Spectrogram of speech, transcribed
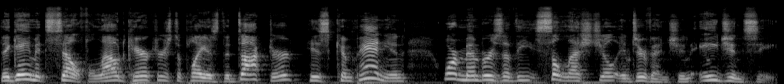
The game itself allowed characters to play as the Doctor, his companion, or members of the Celestial Intervention Agency.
